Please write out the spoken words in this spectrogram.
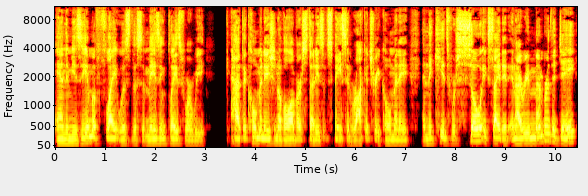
And the Museum of Flight was this amazing place where we had the culmination of all of our studies of space and rocketry culminate. And the kids were so excited. And I remember the day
